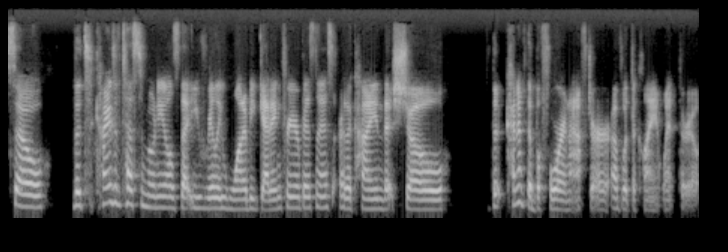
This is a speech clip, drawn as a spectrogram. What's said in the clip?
So the t- kinds of testimonials that you really want to be getting for your business are the kind that show the kind of the before and after of what the client went through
